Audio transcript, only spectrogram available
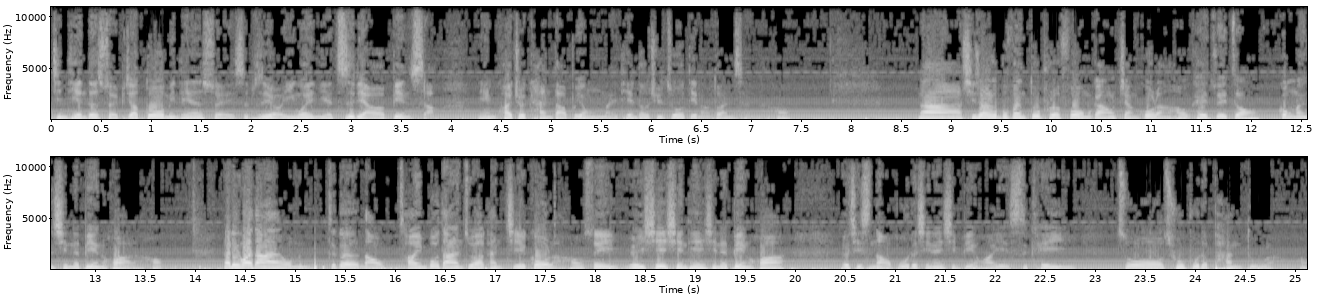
今天的水比较多，明天的水是不是有因为你的治疗而变少？你很快就看到，不用每天都去做电脑断层哦。那其中一个部分 d u p l f o r 我们刚刚讲过了，然后可以追踪功能性的变化了哈。那另外当然我们这个脑超音波当然主要看结构了哈，所以有一些先天性的变化，尤其是脑部的先天性变化也是可以做初步的判读了哦。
